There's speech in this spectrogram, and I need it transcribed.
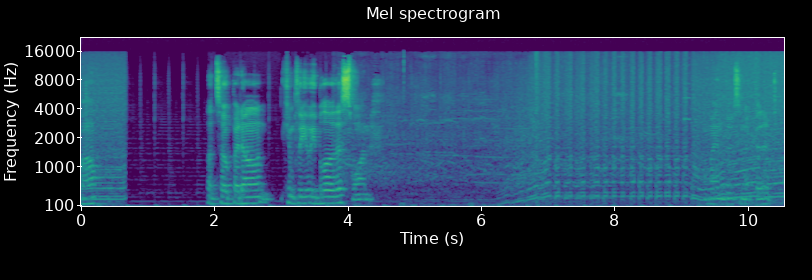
Well, let's hope I don't completely blow this one. Am losing a bit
